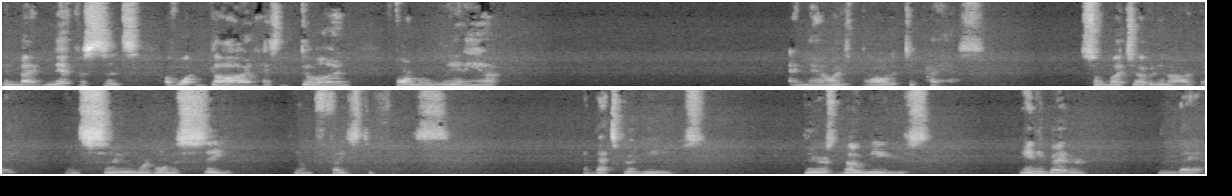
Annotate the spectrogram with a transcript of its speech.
and magnificence of what God has done for millennia And now He's brought it to pass. So much of it in our day. And soon we're going to see Him face to face. And that's good news. There's no news any better than that.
